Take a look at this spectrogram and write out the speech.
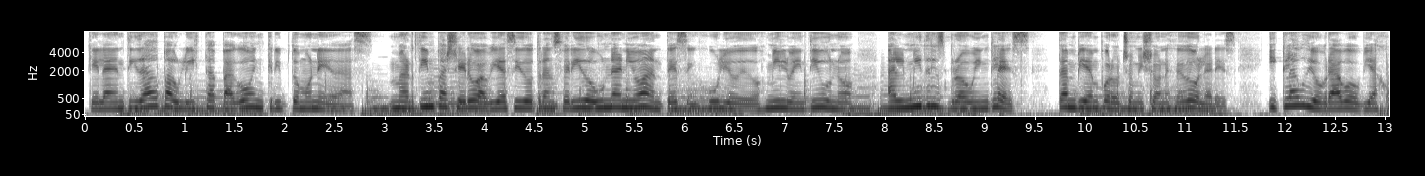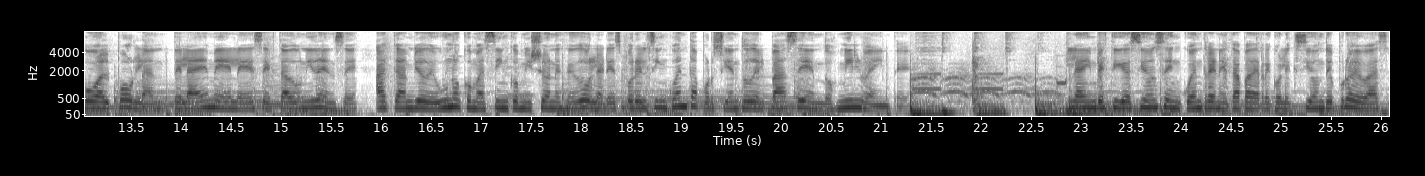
que la entidad paulista pagó en criptomonedas. Martín Pallero había sido transferido un año antes, en julio de 2021, al Middlesbrough inglés, también por 8 millones de dólares, y Claudio Bravo viajó al Portland de la MLS estadounidense a cambio de 1,5 millones de dólares por el 50% del pase en 2020. La investigación se encuentra en etapa de recolección de pruebas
